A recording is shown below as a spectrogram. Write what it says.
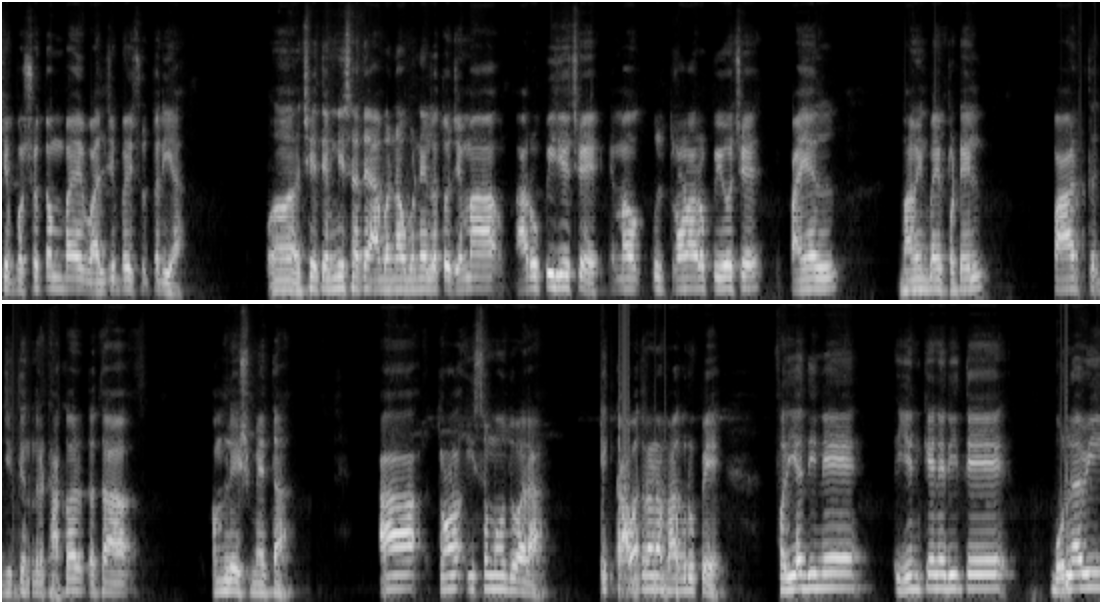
છે પરસોત્તમભાઈ વાલજીભાઈ સુતરિયા છે તેમની સાથે આ બનાવ બનેલ હતો. જેમાં આરોપી જે છે એમાં કુલ ત્રણ આરોપીઓ છે. પાયલ ભાવિનભાઈ પટેલ, પાર્થ જીતેન્દ્ર ઠાકર તથા કમલેશ મહેતા. આ ત્રણ ઈસમો દ્વારા એક કાવતરાના ભાગરૂપે ફરિયાદીને યનકેને રીતે બોલાવી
